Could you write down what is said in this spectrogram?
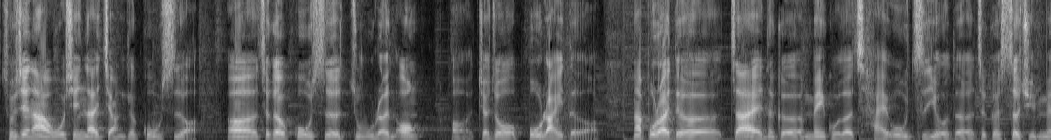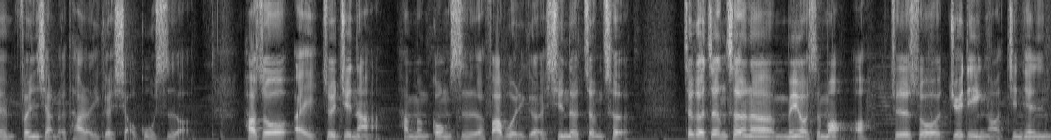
首先呢，我先来讲一个故事哦。呃，这个故事主人翁。哦，叫做布莱德哦。那布莱德在那个美国的财务自由的这个社群里面分享了他的一个小故事哦。他说：“哎，最近啊，他们公司发布了一个新的政策。这个政策呢，没有什么哦，就是说决定啊，今天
